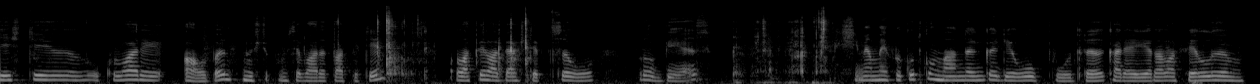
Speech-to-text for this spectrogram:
Este o culoare albă, nu știu cum se va arăta pe timp. La fel abia aștept să o probez. Și mi-am mai făcut comandă încă de o pudră care era la fel um,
